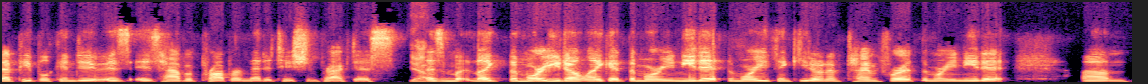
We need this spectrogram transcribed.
that people can do is is have a proper meditation practice yeah. as like the more you don't like it the more you need it the more you think you don't have time for it the more you need it um,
